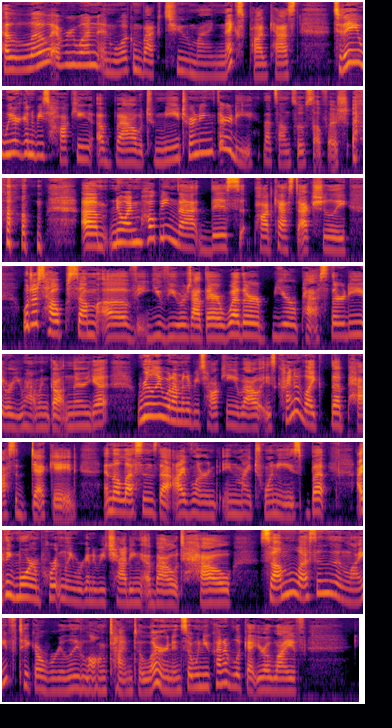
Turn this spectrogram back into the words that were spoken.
Hello, everyone, and welcome back to my next podcast. Today, we are going to be talking about me turning 30. That sounds so selfish. um, no, I'm hoping that this podcast actually will just help some of you viewers out there, whether you're past 30 or you haven't gotten there yet. Really, what I'm going to be talking about is kind of like the past decade and the lessons that I've learned in my 20s. But I think more importantly, we're going to be chatting about how some lessons in life take a really long time to learn. And so when you kind of look at your life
